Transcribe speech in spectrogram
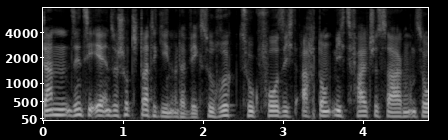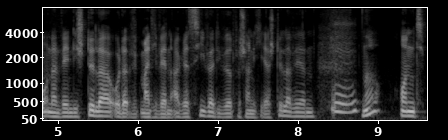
dann sind sie eher in so Schutzstrategien unterwegs, so Rückzug, Vorsicht, Achtung, nichts Falsches sagen und so und dann werden die stiller oder manche werden aggressiver, die wird wahrscheinlich eher stiller werden. Mhm. Ne? Und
